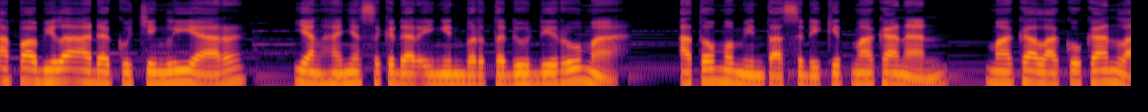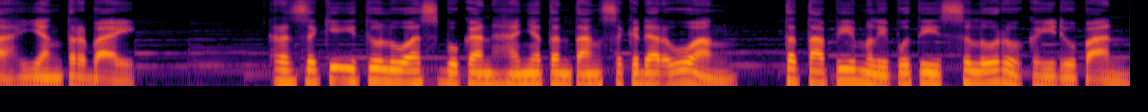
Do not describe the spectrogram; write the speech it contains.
Apabila ada kucing liar, yang hanya sekedar ingin berteduh di rumah, atau meminta sedikit makanan, maka lakukanlah yang terbaik. Rezeki itu luas bukan hanya tentang sekedar uang, tetapi meliputi seluruh kehidupan.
